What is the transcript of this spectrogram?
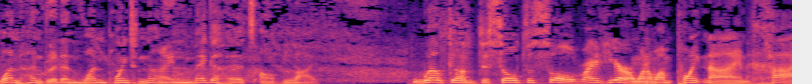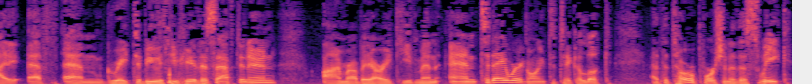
101.9 megahertz of life. Welcome to Soul to Soul right here on 101.9 Chai FM. Great to be with you here this afternoon. I'm Rabbi Ari Kievman and today we're going to take a look at the Torah portion of this week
